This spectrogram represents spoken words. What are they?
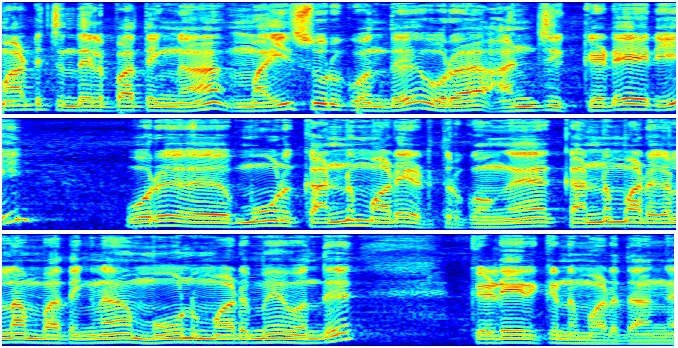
மாட்டுச்சந்தையில் பார்த்தீங்கன்னா மைசூருக்கு வந்து ஒரு அஞ்சு கெடேரி ஒரு மூணு கண்ணு மாடு எடுத்துருக்கோங்க. கண்ணு மாடுகள்லாம் பார்த்திங்கன்னா மூணு மாடுமே வந்து கெடேரி கண்ணு மாடு தாங்க.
